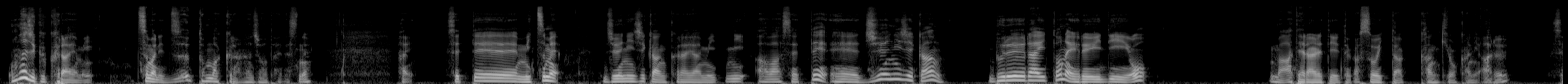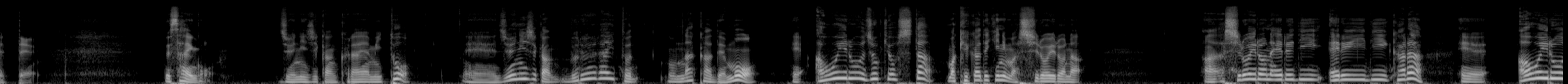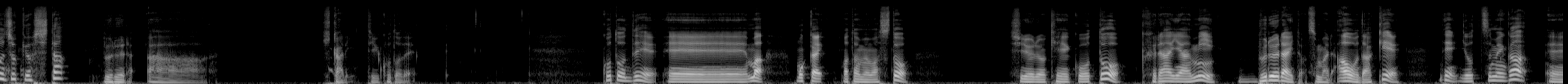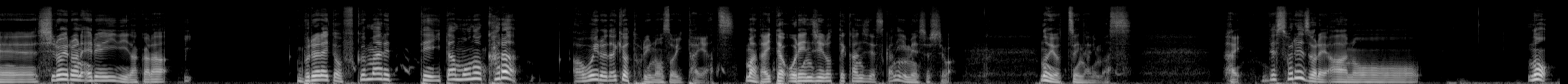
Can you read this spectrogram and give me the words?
同じく暗闇。つまりずっと真っ暗な状態ですね。はい。設定3つ目。12時間暗闇に合わせて、えー12時間ブルーライトの LED を、まあ、当てられているとかそういった環境下にある設定。で、最後。12時間暗闇と、えー12時間ブルーライトの中でも、えー青色を除去した、まあ、結果的にまあ白色なあ白色の LED, LED から、えー青色を除去したブルーライあー光ということでことで、えーまあもう一回まとめますと白色蛍光と暗闇ブルーライトつまり青だけで、4つ目が、えー白色の LED だから、ブルーライトを含まれていたものから、青色だけを取り除いたやつ。まあ大体オレンジ色って感じですかね、イメージとしては。の4つになります。はい。で、それぞれ、あのーの、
